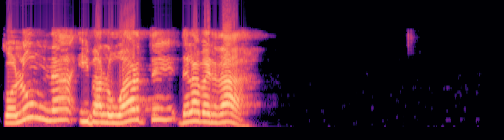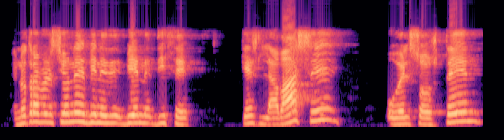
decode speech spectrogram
columna y baluarte de la verdad, en otras versiones viene, dice que es la base o el sostén,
